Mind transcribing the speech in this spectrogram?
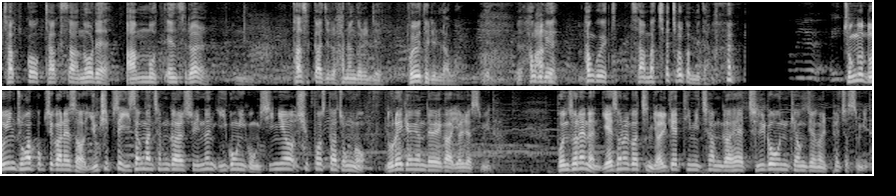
작곡 작사 노래 안무 댄스를 음, 다섯 가지를 하는 걸 이제 보여드리려고 예, 예, 한국에 아마 최초일 겁니다. 종로 노인종합복지관에서 60세 이상만 참가할 수 있는 2020 시니어 슈퍼스타 종로 노래 경연 대회가 열렸습니다. 본선에는 예선을 거친 10개 팀이 참가해 즐거운 경쟁을 펼쳤습니다.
